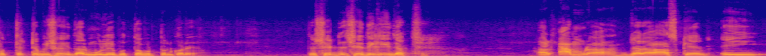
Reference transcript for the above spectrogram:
প্রত্যেকটা বিষয়ই তার মূলে প্রত্যাবর্তন করে। তো সে সেদিকেই যাচ্ছে। আর আমরা যারা আজকের এই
